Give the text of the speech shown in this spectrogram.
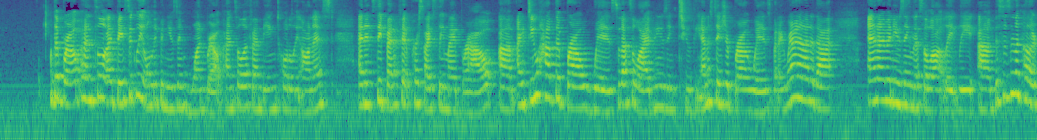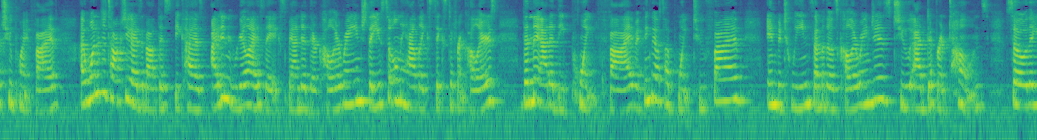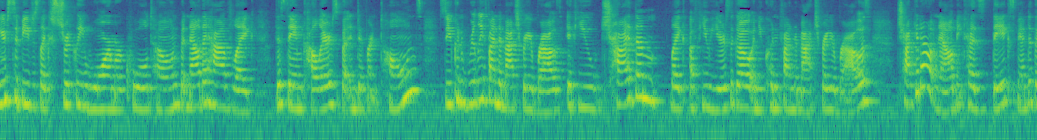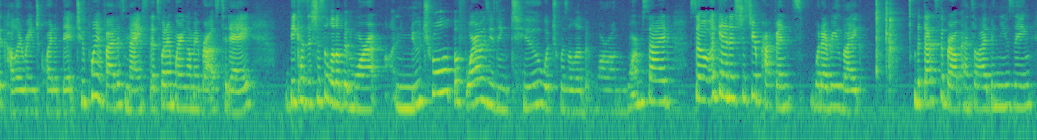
the brow pencil I've basically only been using one brow pencil if I'm being totally honest and it's the Benefit Precisely My Brow. Um, I do have the Brow Wiz, so that's a lie. I've been using two, the Anastasia Brow Wiz, but I ran out of that and I've been using this a lot lately. Um, this is in the color 2.5. I wanted to talk to you guys about this because I didn't realize they expanded their color range. They used to only have like six different colors. Then they added the 0.5. I think they also have 0.25 in between some of those color ranges to add different tones. So they used to be just like strictly warm or cool tone, but now they have like the same colors but in different tones. So you can really find a match for your brows. If you tried them like a few years ago and you couldn't find a match for your brows, check it out now because they expanded the color range quite a bit. 2.5 is nice. That's what I'm wearing on my brows today because it's just a little bit more neutral. Before I was using 2, which was a little bit more on the warm side. So again, it's just your preference, whatever you like. But that's the brow pencil I've been using.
